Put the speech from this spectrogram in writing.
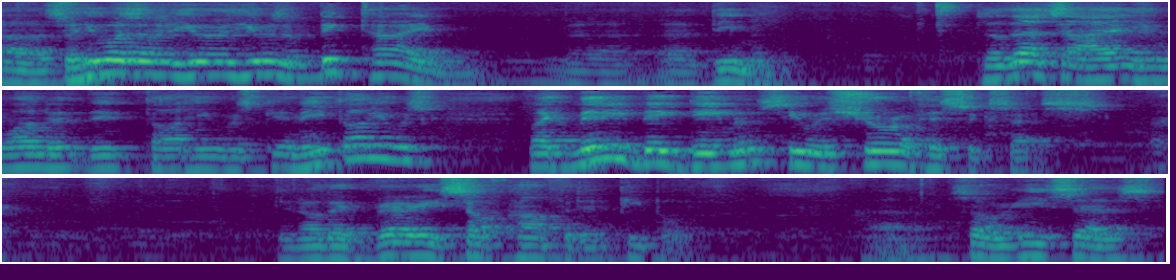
Uh, so he was a he was, he was a big time uh, uh, demon. So that's how he wanted. He thought he was, and he thought he was like many big demons. He was sure of his success. You know, they're very self-confident people. Uh, so he says.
